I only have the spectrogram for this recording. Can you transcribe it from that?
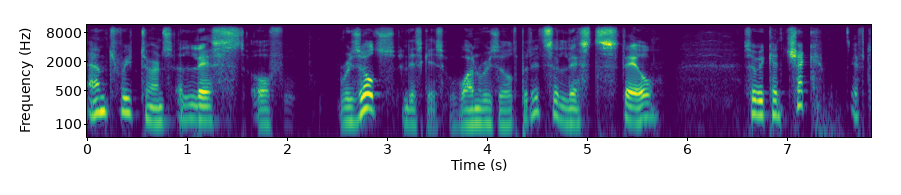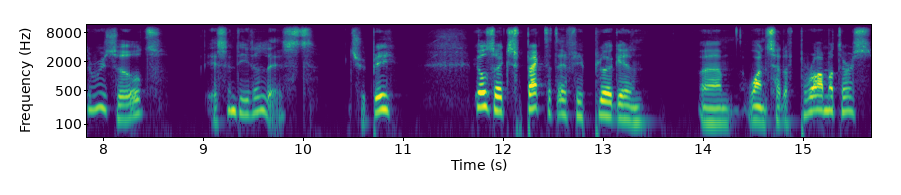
and returns a list of results, in this case one result, but it's a list still. So we can check if the result is indeed a list. Should be. We also expect that if we plug in um, one set of parameters,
